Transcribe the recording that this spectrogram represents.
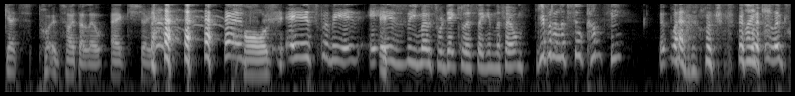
gets put inside that little egg-shaped pod. it is for me. It, it It's- the most ridiculous thing in the film. Yeah, but it looks so comfy. Well, Like- it looks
